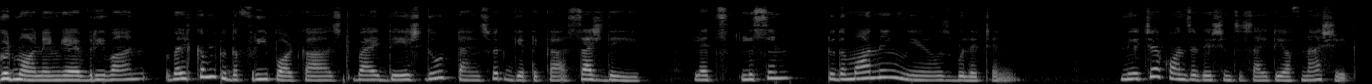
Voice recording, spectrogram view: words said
Good morning, everyone. Welcome to the free podcast by Deshdoot Times with Gitika Sajdev. Let's listen to the morning news bulletin. Nature Conservation Society of Nashik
